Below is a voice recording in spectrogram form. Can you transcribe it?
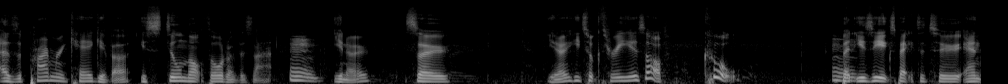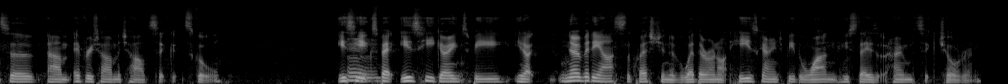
as a primary caregiver is still not thought of as that. Mm. you know so you know he took three years off cool but is he expected to answer um, every time a child's sick at school is he expect is he going to be you know nobody asks the question of whether or not he's going to be the one who stays at home with sick children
